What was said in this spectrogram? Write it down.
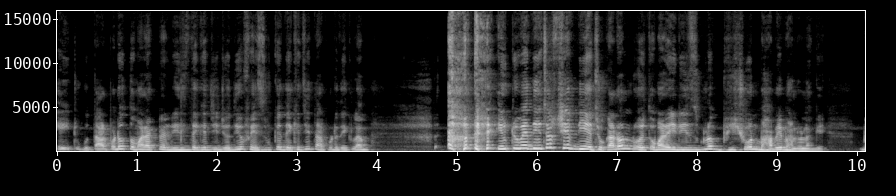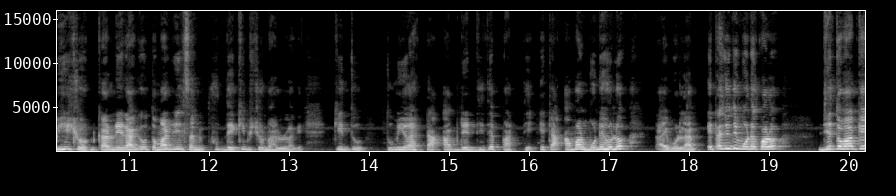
এইটুকু। তারপরেও তোমার একটা রিলস দেখেছি, যদিও ফেসবুকে দেখেছি, তারপরে দেখলাম ইউটিউবে দিয়েছ, সে দিয়েছ। কারণ তোমার এই রিলসগুলো ভীষণভাবে ভালো লাগে। ভীষণ। কারণ এর আগেও তোমার রিলস আমি খুব দেখি, ভীষণ ভালো লাগে। কিন্তু তুমিও একটা আপডেট দিতে পারতে। এটা আমার মনে হলো, তাই বললাম। এটা যদি মনে করো যে তোমাকে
